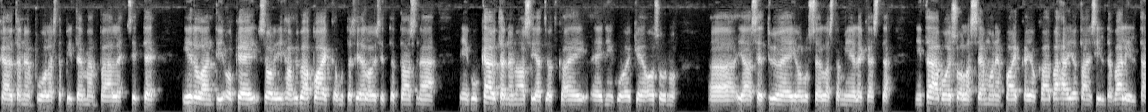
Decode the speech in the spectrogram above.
käytännön puolesta pitemmän päälle. Sitten Irlanti, okei, okay, se oli ihan hyvä paikka, mutta siellä oli sitten taas nämä niin kuin käytännön asiat, jotka ei, ei niin kuin oikein osunut ja se työ ei ollut sellaista mielekästä, niin tämä voisi olla semmoinen paikka, joka on vähän jotain siltä väliltä,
